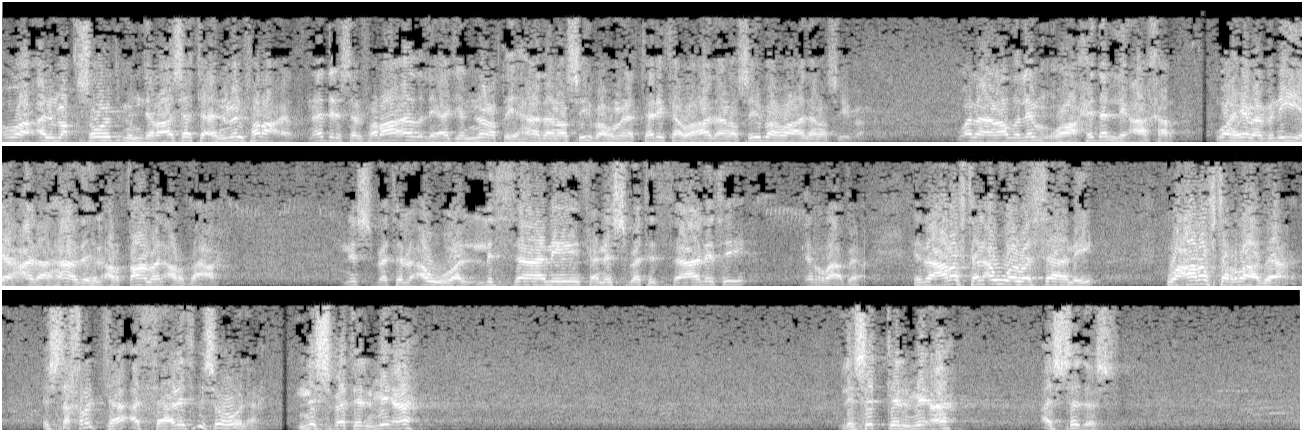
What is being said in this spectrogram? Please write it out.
هو المقصود من دراسة علم الفرائض. ندرس الفرائض لأجل نعطي هذا نصيبه من التركة وهذا نصيبه وهذا نصيبه. ولا نظلم واحدا لآخر. وهي مبنية على هذه الأرقام الأربعة. نسبة الأول للثاني كنسبة الثالث للرابع. إذا عرفت الأول والثاني وعرفت الرابع استخرجت الثالث بسهولة. نسبة المئة لست المئة السدس.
